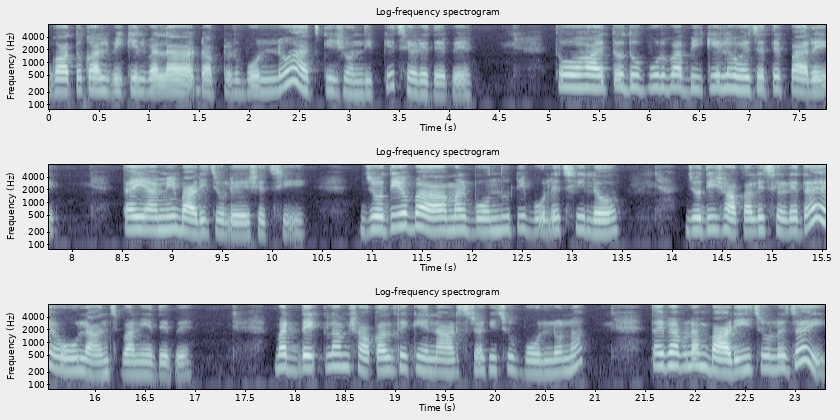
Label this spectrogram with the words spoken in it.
গতকাল বিকেলবেলা ডক্টর বলল আজকে সন্দীপকে ছেড়ে দেবে। তো হয়তো দুপুর বা বিকেল হয়ে যেতে পারে, তাই আমি বাড়ি চলে এসেছি। যদিও বা আমার বন্ধুটি বলেছিল, যদি সকালে ছেড়ে দেয় ও লাঞ্চ বানিয়ে দেবে। বাট দেখলাম সকাল থেকে নার্সরা কিছু বলল না। তাই ভাবলাম বাড়িই চলে যাই।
